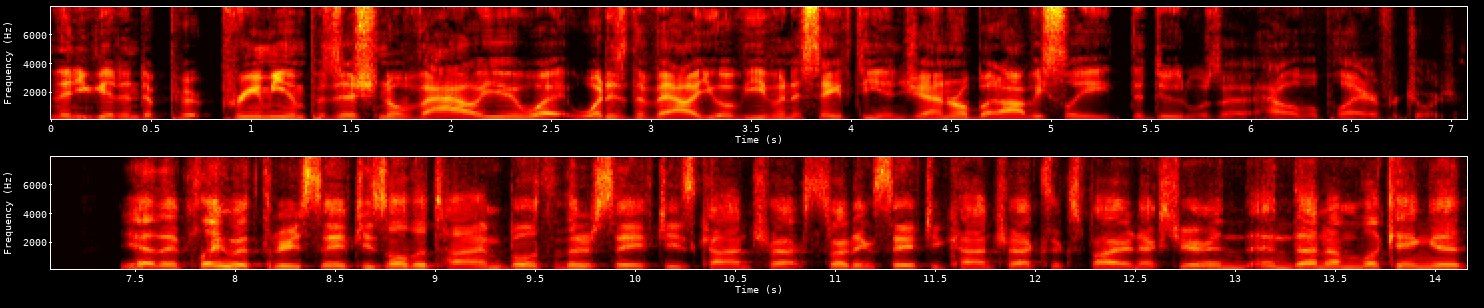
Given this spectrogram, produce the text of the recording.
And then you get into premium positional value. What what is the value of even a safety in general? But obviously, the dude was a hell of a player for Georgia. Yeah, they play with three safeties all the time. Both of their safeties contracts, starting safety contracts expire next year. And and then I'm looking at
